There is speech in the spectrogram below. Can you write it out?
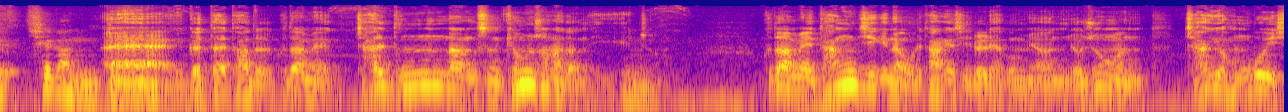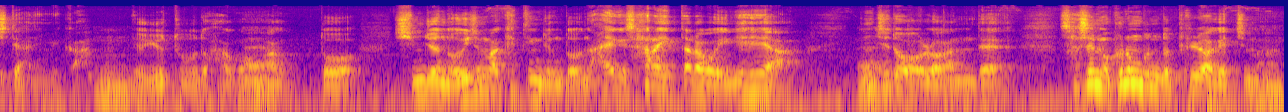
그게 최강. 예, 그러니까 다, 다들 그 다음에 잘 듣는다는 것은 겸손하다는 얘기겠죠. 그 다음에 당직이나 우리 당에서 일을 해보면 요즘은 자기 홍보의 시대 아닙니까? 음. 요 유튜브도 하고 네. 막또 심지어 노이즈 마케팅 정도 나 여기 살아 있다라고 얘기해야 네. 인지도가 올라가는데 사실 뭐 그런 분도 필요하겠지만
